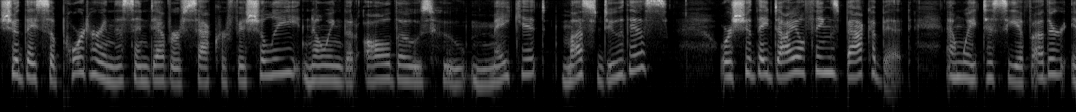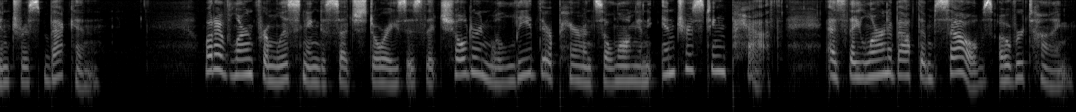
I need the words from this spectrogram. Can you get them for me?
Should they support her in this endeavor sacrificially, knowing that all those who make it must do this? Or should they dial things back a bit and wait to see if other interests beckon? What I've learned from listening to such stories is that children will lead their parents along an interesting path as they learn about themselves over time.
